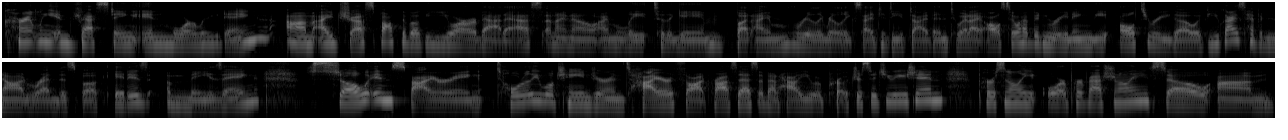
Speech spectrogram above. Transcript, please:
currently investing in more reading. Um, I just bought the book You Are a Badass, and I know I'm late to the game, but I'm really, really excited to deep dive into it. I also have been reading The Alter Ego. If you guys have not read this book, it is amazing, so inspiring, totally will change your entire thought process about how you approach a situation, personally or professionally. So, um,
